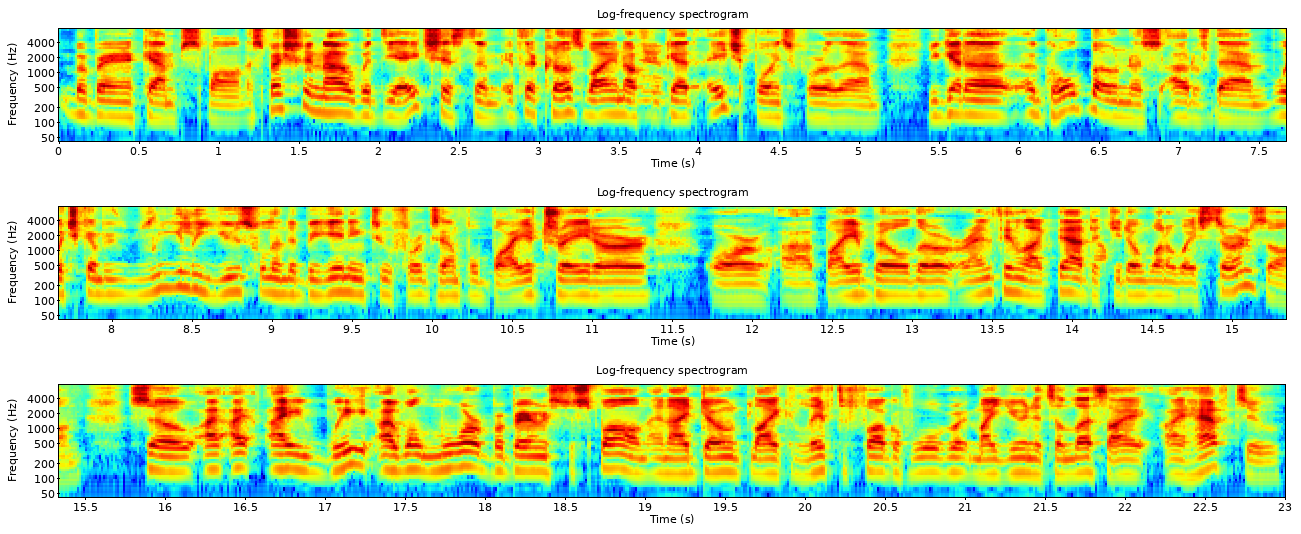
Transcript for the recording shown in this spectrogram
barbarian camps spawn, especially now with the H system. If they're close by enough, you get H points for them. You get a, a gold bonus out of them, which can be really useful in the beginning to, for example, buy a trader or uh, buy a builder or anything like that that you don't want to waste turns on. So I I I, wait, I want more barbarians to spawn, and I don't like lift the fog of war with my units unless I I have to.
